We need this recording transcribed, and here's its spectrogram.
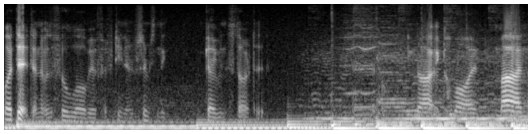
Well, I did, and it was a full lobby of 15. And for some reason, the guy wouldn't start it. Uh, nah, come on, man.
